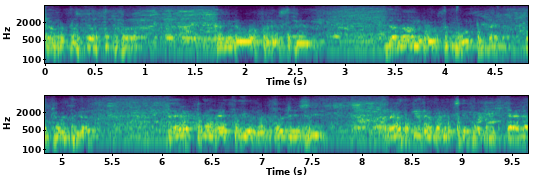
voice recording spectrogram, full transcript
డబ్బు తీసుకొస్తున్నారు. కానీ ఈరోజు పరిస్థితి లేదు. దళారుల వ్యవస్థ పోతున్నాయి ముఖ్యమంత్రి గారు. డైరెక్ట్గా రైతు గారు విడుదల చేసి రైతు డబ్బులు చేపట్టి ఇచ్చిన ఆయన.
